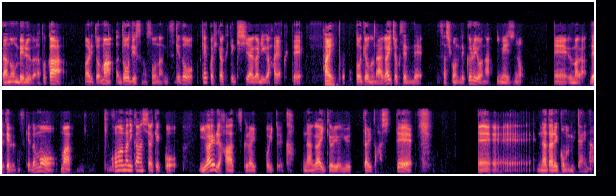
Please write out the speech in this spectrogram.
たダノンベルーガだとか、割と、まあ、ドーデュースもそうなんですけど、結構比較的仕上がりが早くて、はい。東京の長い直線で差し込んでくるようなイメージの、えー馬が出てるんですけども、まあ、この馬に関しては結構、いわゆるハーツくらいっぽいというか、長い距離をゆったりと走って、えーなだれ込むみたいな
